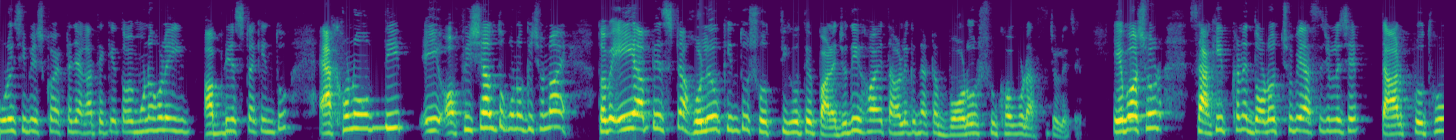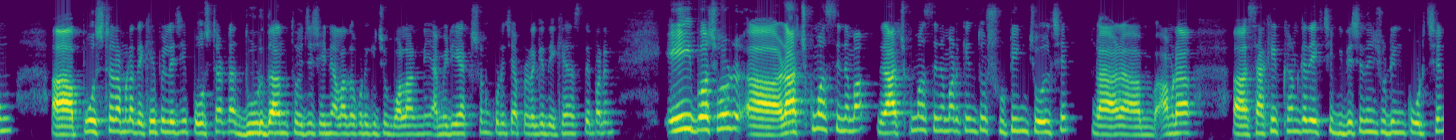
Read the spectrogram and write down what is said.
করেছি বেশ কয়েকটা জায়গা থেকে। তবে মনে হলো এই আপডেটসটা কিন্তু এখনও অবধি এই অফিসিয়াল তো কোনো কিছু নয়, তবে এই আপডেটসটা হলেও কিন্তু সত্যি হতে পারে। যদি হয় তাহলে কিন্তু একটা বড় সুখবর আসতে চলেছে। এবছর সাকিব খানের দরদ ছবি আসতে চলেছে। তার প্রথম পোস্টার আমরা দেখে ফেলেছি। পোস্টারটা দুর্দান্ত হয়েছে, সেই নিয়ে আলাদা করে কিছু বলার নেই। আমি রিয়াকশন করেছি, আপনারা দেখে আসতে পারেন। এই বছর রাজকুমার সিনেমা রাজকুমার সিনেমার কিন্তু শুটিং চলছে। আর আমরা সাকিব খানকে দেখছি বিদেশে তিনি শুটিং করছেন।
